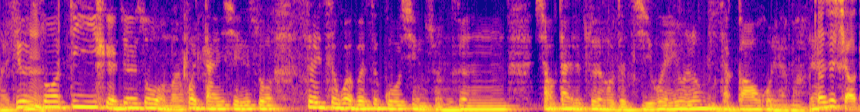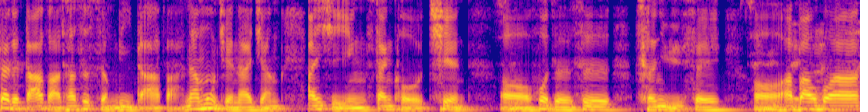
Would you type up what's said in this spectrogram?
哎，就是说第一个就是说我们会担心说这一次会不会是郭幸存跟小戴的最后的机会，因为比赛高回了嘛。但是小戴的打法他是省力打法，那目前来讲，安喜莹、山口茜。哦，或者是陈宇飞哦啊，包括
